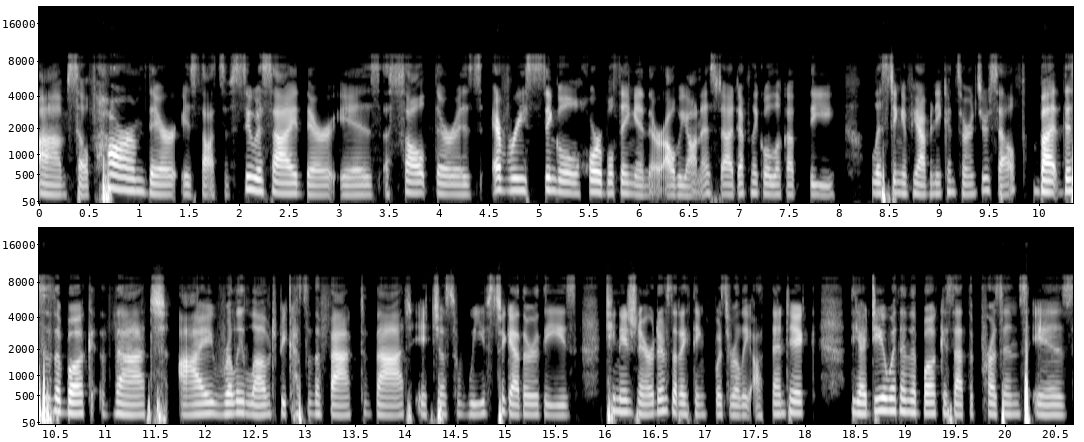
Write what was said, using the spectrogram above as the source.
um, self harm, there is thoughts of suicide, there is assault, there is every single horrible thing in there. I'll be honest. Uh, definitely go look up the listing if you have any concerns yourself. But this is a book that I really loved because of the fact that it just weaves together these teenage narratives that I think was really authentic. The idea within the book is that the presence is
